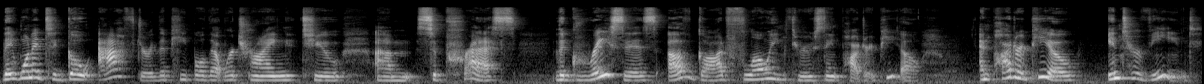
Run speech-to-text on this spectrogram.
They wanted to go after the people that were trying to um, suppress the graces of God flowing through St. Padre Pio. And Padre Pio intervened.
